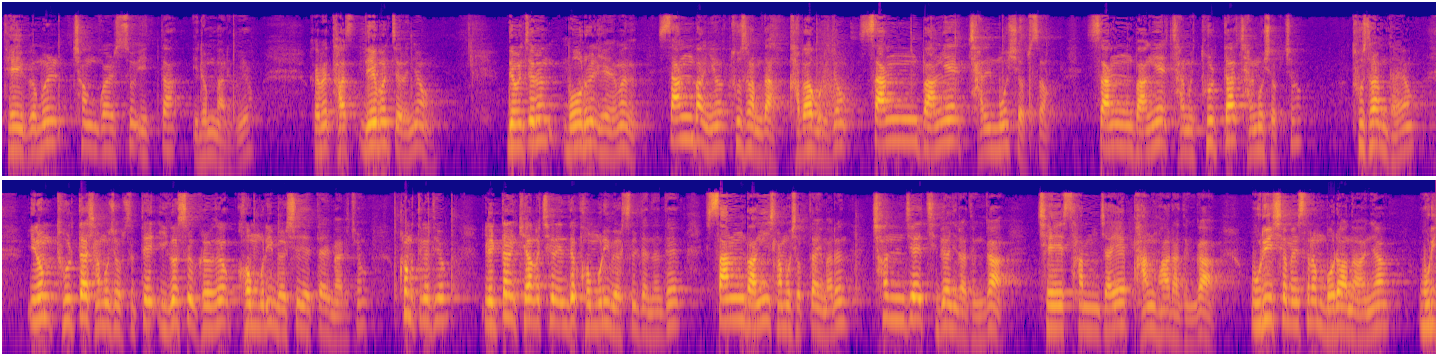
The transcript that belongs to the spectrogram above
대금을 청구할 수 있다. 이런 말이고요. 그 다음에 다, 네 번째는요. 네 번째는 뭐를 얘기하면 쌍방이요. 두 사람 다. 그러죠. 쌍방의 잘못이 없어. 쌍방의 잘못, 둘 다 잘못이 없죠? 두 사람 다요? 이놈 둘 다 잘못이 없을 때 이것을 그래서 건물이 멸실됐다 이 말이죠. 그럼 어떻게 돼요? 일단 계약을 체결했는데 건물이 멸실됐는데 쌍방이 잘못이 없다 이 말은 천재지변이라든가 제3자의 방화라든가 우리 시험에서는 뭐라고 나왔냐? 우리,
